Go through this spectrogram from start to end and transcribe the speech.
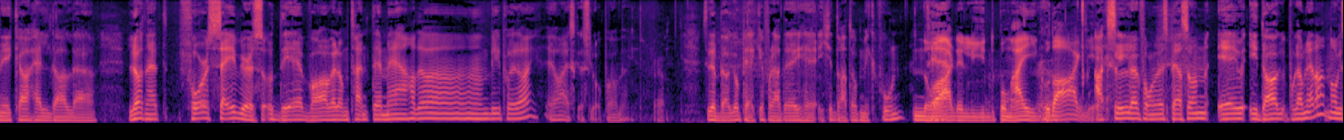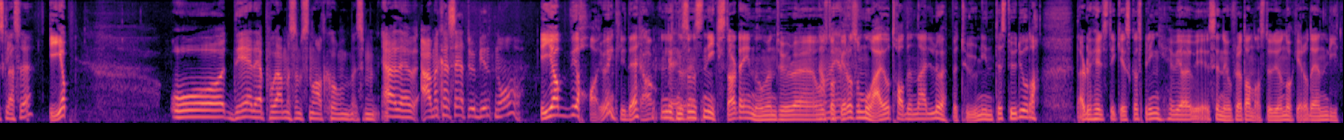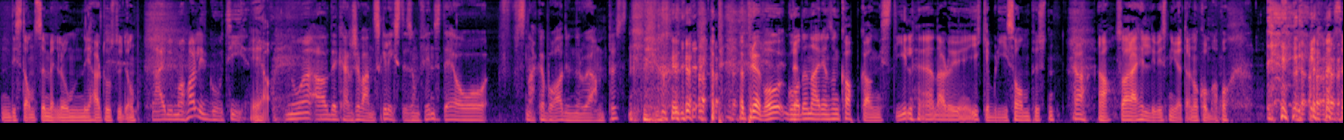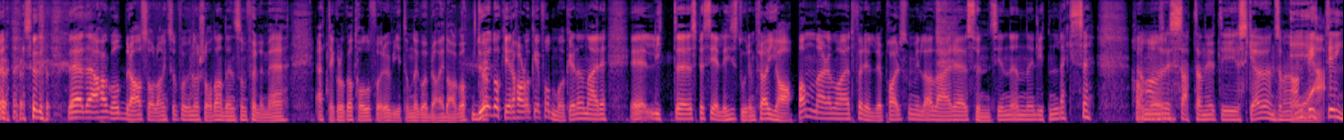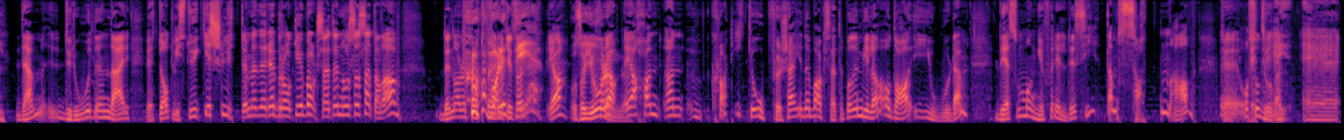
Monica Heldal der. Låten het Four Saviors, og det var vel omtrent det vi hadde å by på i dag. Ja, jeg skal slå på. Så det Børge og peke, for jeg har ikke dratt opp mikrofonen. Nå til- er det lyd på meg. God dag. Aksel Formøs Persson er jo i dag programleder, Norgesklasse. Jopp. Og det er det programmet som snart kommer som, ja, det, ja, men kan jeg si at du har begynt nå? Ja, vi har jo egentlig det. Ja, en liten sånn snikstart er innom en tur eh, hos Ja, dere, og så må jeg jo ta den der løpeturen inn til studio, da. Der du helst ikke skal springe. Vi, er, vi sender jo fra et annet studio enn dere, og det er en liten distanse mellom de her to studioene. Nei, du må ha litt god tid. Ja. Noe av det kanskje vanskeligste som fins, det er å snakke på radio når du er andpusten. Jeg prøver å gå den der i en sånn kappgangsstil, eh, der du ikke blir sånn pusten. Ja. Ja, så har jeg heldigvis nyhetene å komme på. Så så det, det, det har gått bra så langt, så får vi nå se, da. Den som følger med etter klokka tolv, får jo vite om det går bra i dag òg. Du, dere, har dere fått med dere den der eh, litt eh, spesielle historien fra Japan, der det var et foreldrepar som ville lære sønnen sin en liten lekse? Han Han, har satt han ut i skauen som en annen Ja. bytting. de dro den der Vet du at hvis du ikke slutter med dere bråket i baksetet nå, så setter jeg deg av! Den har du fått før, Var det ikke sant? det? Ja. Og så gjorde For de det. Ja, han, han klarte ikke å oppføre seg i det baksetet på den bilen, og da gjorde de det som mange foreldre sier. De satte den av, eh, og så dro de. eh,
